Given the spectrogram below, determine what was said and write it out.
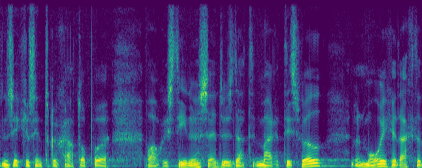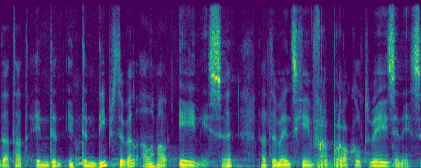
in zekere zin teruggaat op, uh, Augustinus. Hè, dus dat, maar het is wel een mooie gedachte dat dat in, de, in ten diepste wel allemaal één is. Hè, dat de mens geen verbrokkeld wezen is.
